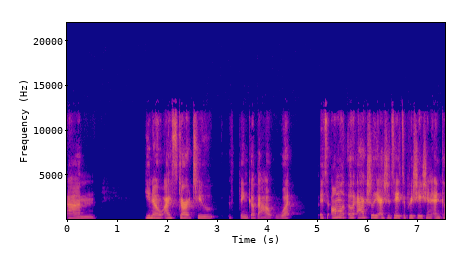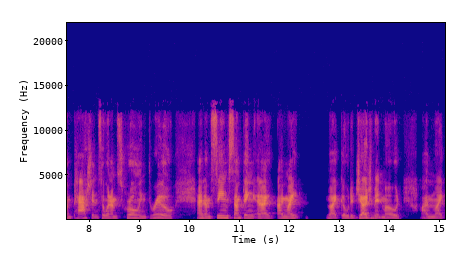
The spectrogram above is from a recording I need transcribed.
um, you know, I start to think about what it's almost oh, actually I should say it's appreciation and compassion. So when I'm scrolling through and I'm seeing something and I I might like go to judgment mode, I'm like,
